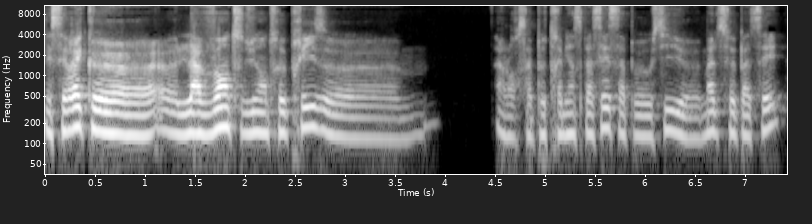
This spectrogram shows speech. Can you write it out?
Et c'est vrai que euh, la vente d'une entreprise, euh, alors ça peut très bien se passer, ça peut aussi mal se passer,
